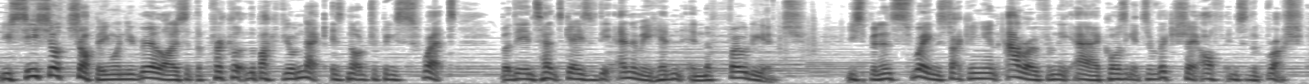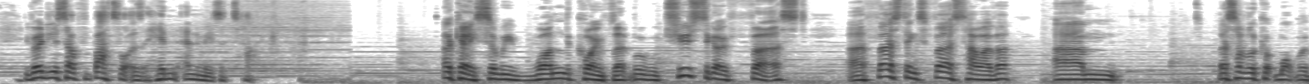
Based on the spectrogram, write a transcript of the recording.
You cease your chopping when you realise that the prickle at the back of your neck is not dripping sweat, but the intent gaze of the enemy hidden in the foliage. You spin and swing, striking an arrow from the air, causing it to ricochet off into the brush. You ready yourself for battle as a hidden enemy's attack. Okay, so we won the coin flip. We will choose to go first. Uh, first things first, however, um, let's have a look at what we're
